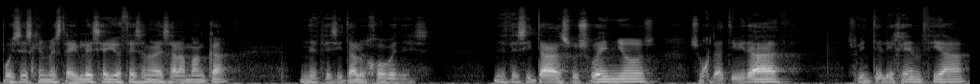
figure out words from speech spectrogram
Pues es que nuestra Iglesia diocesana de Salamanca necesita a los jóvenes, necesita sus sueños, su creatividad, su inteligencia,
